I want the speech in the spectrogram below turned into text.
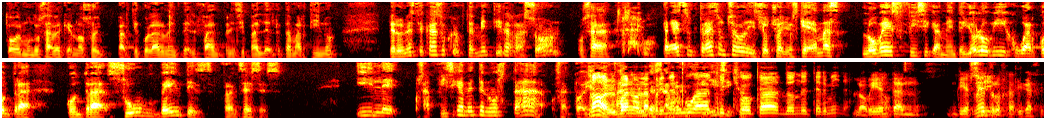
todo el mundo sabe que no soy particularmente el fan principal del Tata Martino, pero en este caso creo que también tiene razón. O sea, traes, traes, un chavo de 18 años que además lo ves físicamente. Yo lo vi jugar contra, contra sub-20 franceses. Y le, o sea, físicamente no está. O sea, todavía no, bueno, la primera jugada que choca, ¿dónde termina? Lo avientan 10 metros, casi casi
